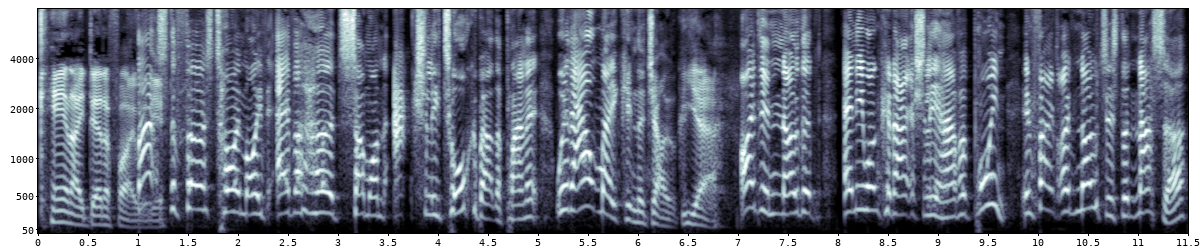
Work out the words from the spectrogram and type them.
can't identify with That's the first time I've ever heard someone actually talk about the planet without making the joke. yeah. I didn't know that anyone could actually have a point. In fact, I've noticed that NASA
